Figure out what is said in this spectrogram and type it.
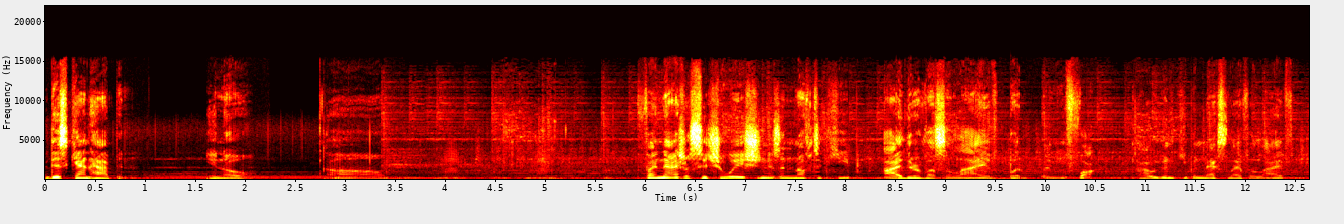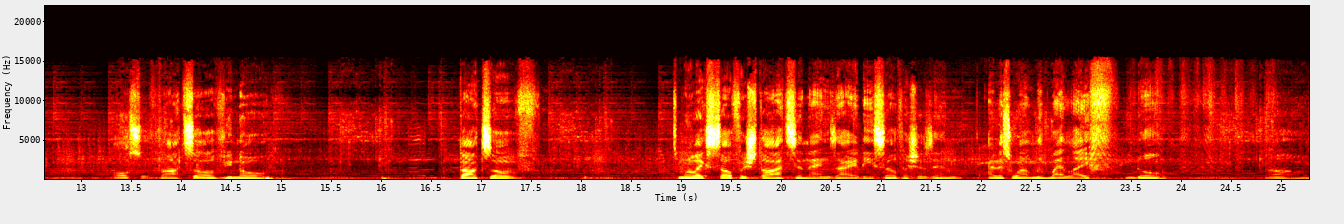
This can't happen. You know, um, financial situation is enough to keep either of us alive, but I mean, fuck, how are we gonna keep a next life alive? Also, thoughts of, you know, thoughts of, it's more like selfish thoughts and anxiety. Selfish as in, I just want to live my life, you know. Um,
